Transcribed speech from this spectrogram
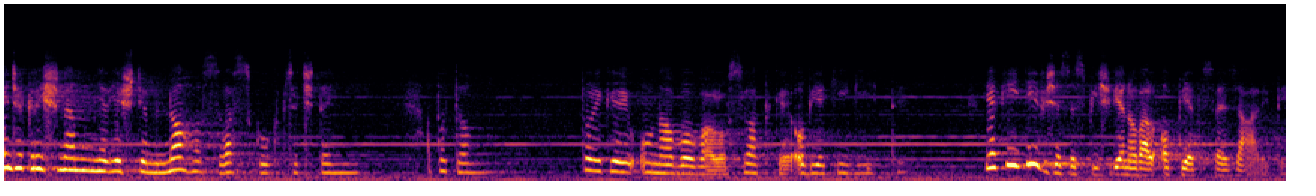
Jenže Krišna měl ještě mnoho svazků k přečtení. A potom tolik jej unavovalo sladké obětí Gíty. Jaký div, že se spíš věnoval opět své zálibě.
